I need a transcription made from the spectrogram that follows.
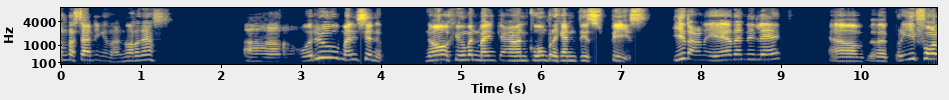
understanding എന്നാണ്. എന്ന് ഒരു മനുഷ്യനും no human mind can comprehend this peace ഇതാണ് ഏതനിലെ പ്രീഫോൾ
